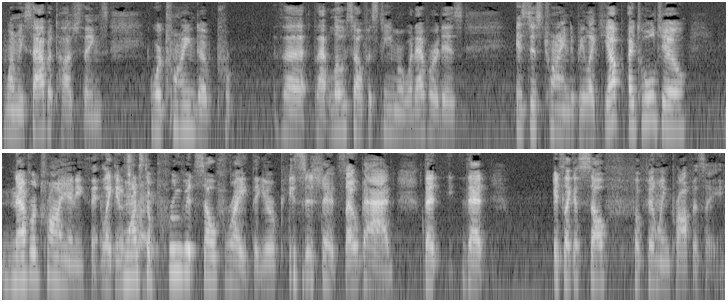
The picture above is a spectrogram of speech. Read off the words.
when we sabotage things, we're trying to, pr- that that low self esteem or whatever it is, is just trying to be like, yep, I told you, never try anything. Like it That's wants to prove itself right that you're a piece of shit so bad that that it's like a self fulfilling prophecy.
